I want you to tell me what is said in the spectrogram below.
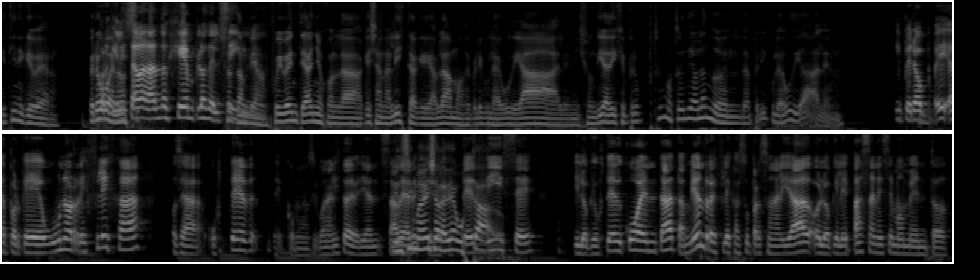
¿Qué tiene que ver? Pero porque bueno, le estaba dando ejemplos del yo signo. también. Fui 20 años con la, aquella analista que hablábamos de películas de Woody Allen. Y yo un día dije, pero estuvimos todo el día hablando de la película de Woody Allen. Y pero eh, porque uno refleja, o sea, usted eh, como psicoanalista deberían saber encima a que ella lo le había que usted gustado. dice y lo que usted cuenta también refleja su personalidad o lo que le pasa en ese momento.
